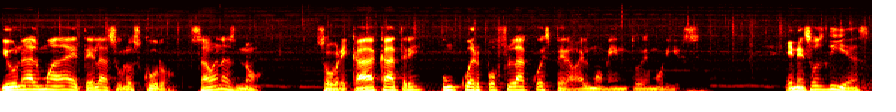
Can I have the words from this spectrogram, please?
y una almohada de tela azul oscuro, sábanas no. Sobre cada catre, un cuerpo flaco esperaba el momento de morirse. En esos días,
